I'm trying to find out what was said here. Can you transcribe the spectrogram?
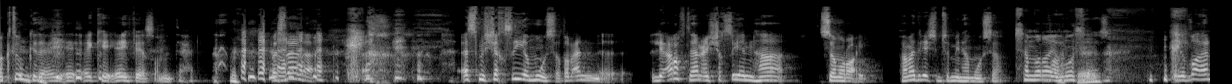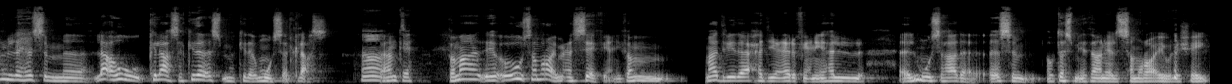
مكتوب كذا AKA فيصل من تحت. بس لا لا. اسم الشخصية موسى. طبعا اللي عرفته أنا عن الشخصية إنها ساموراي. فما أدري ليش مسمينها موسى. ساموراي موسى. الظاهر له اسم لا هو class ه كذا اسمه كذا موسى ال class. آه فهمت؟ فما هو ساموراي مع السيف يعني. فما أدري إذا أحد يعرف يعني هل الموسى هذا اسم أو تسمية ثانية للساموراي ولا شيء.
